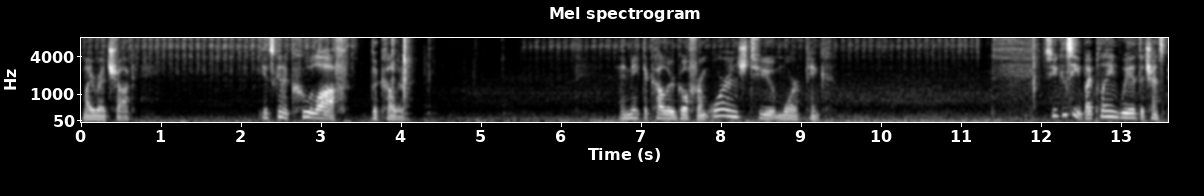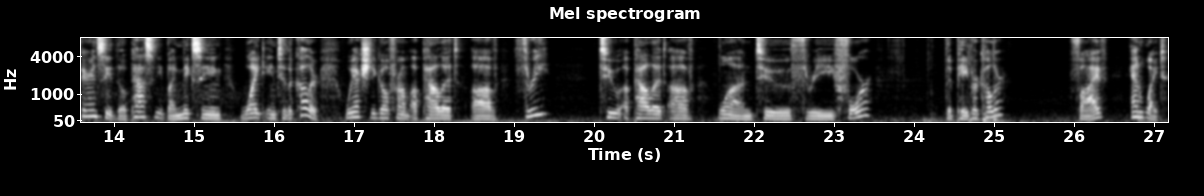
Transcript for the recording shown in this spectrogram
my red chalk, it's going to cool off the color and make the color go from orange to more pink. So you can see by playing with the transparency, the opacity, by mixing white into the color, we actually go from a palette of three to a palette of one, two, three, four. The paper color, five, and white,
